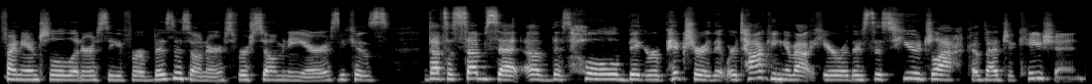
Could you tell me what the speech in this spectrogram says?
financial literacy for business owners for so many years because that's a subset of this whole bigger picture that we're talking about here, where there's this huge lack of education.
